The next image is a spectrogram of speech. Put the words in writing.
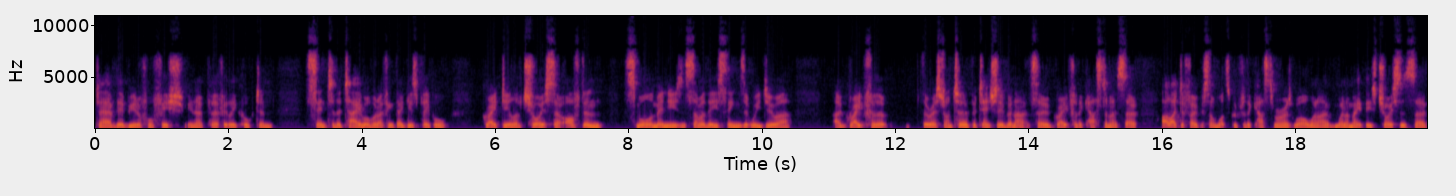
to have their beautiful fish, you know, perfectly cooked and sent to the table. But I think that gives people great deal of choice. So often smaller menus and some of these things that we do are are great for the, the restaurateur potentially, but not so great for the customer. So I like to focus on what's good for the customer as well when I when I make these choices. So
